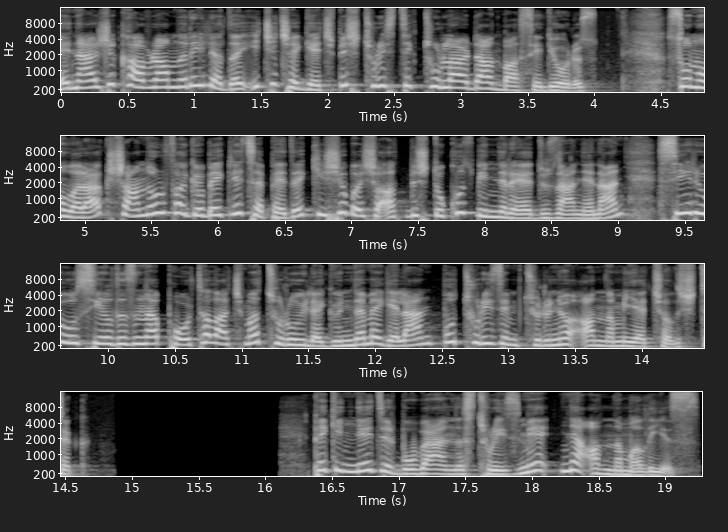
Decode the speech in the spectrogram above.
enerji kavramlarıyla da iç içe geçmiş turistik turlardan bahsediyoruz. Son olarak Şanlıurfa Göbekli Tepe'de kişi başı 69 bin liraya düzenlenen Sirius Yıldızı'na portal açma turuyla gündeme gelen bu turizm türünü anlamaya çalıştık. Peki nedir bu wellness turizmi? Ne anlamalıyız?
